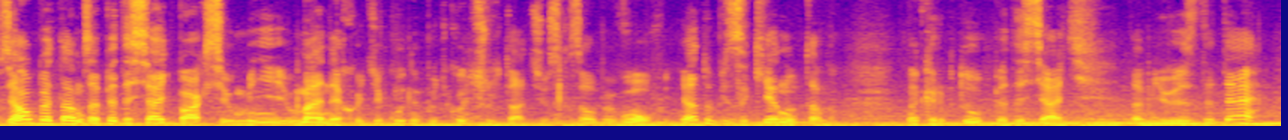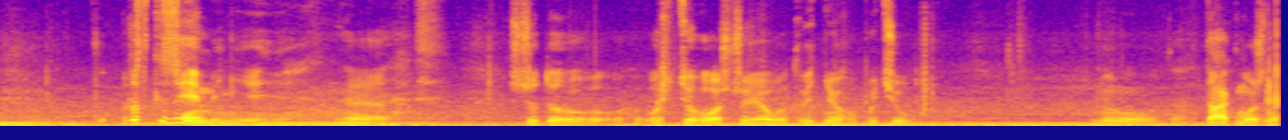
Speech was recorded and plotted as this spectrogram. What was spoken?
Взяв би там за 50 баксів мені, в мене хоч яку-небудь консультацію, сказав би, Вов, я тобі закину там на крипту 50 там, USDT. Розкажи мені е, щодо ось цього, що я от від нього почув. Ну, так можна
